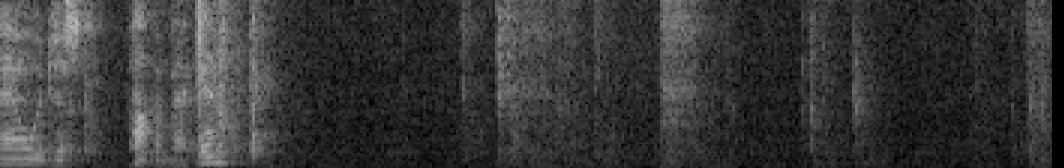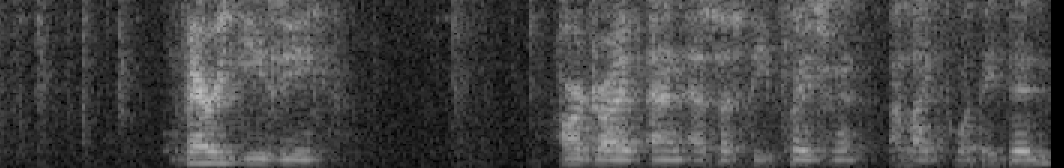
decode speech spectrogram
And we just pop it back in. Very easy hard drive and SSD placement. I liked what they did.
